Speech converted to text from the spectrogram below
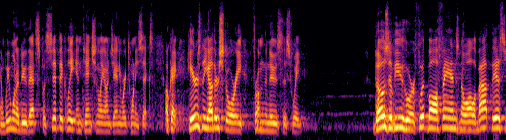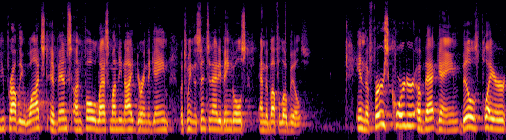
and we want to do that specifically, intentionally on January 26th. Okay, here's the other story from the news this week. Those of you who are football fans know all about this. You probably watched events unfold last Monday night during the game between the Cincinnati Bengals and the Buffalo Bills. In the first quarter of that game, Bills player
